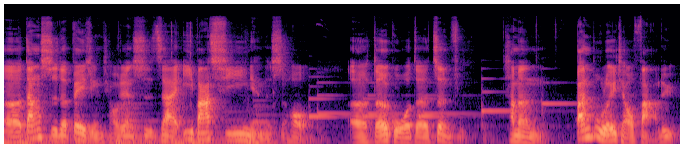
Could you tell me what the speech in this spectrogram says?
呃，当时的背景条件是在一八七一年的时候，呃，德国的政府他们颁布了一条法律，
